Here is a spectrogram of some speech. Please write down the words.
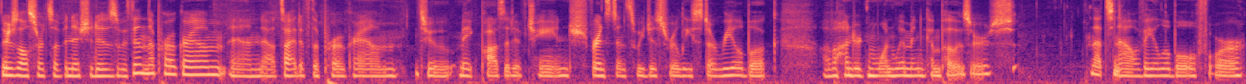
there's all sorts of initiatives within the program and outside of the program to make positive change. For instance, we just released a real book of 101 women composers that's now available for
